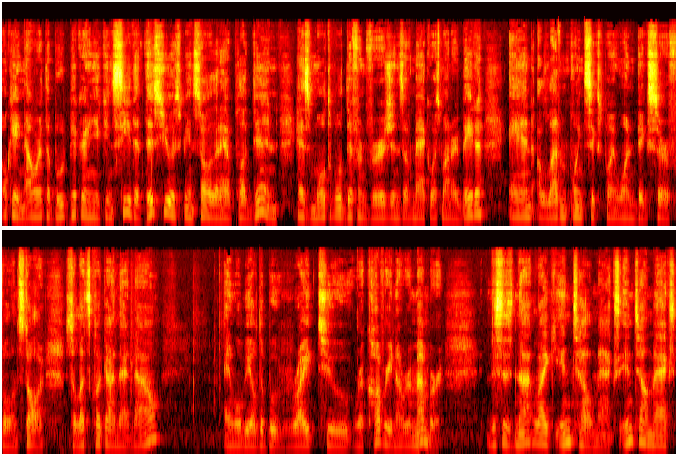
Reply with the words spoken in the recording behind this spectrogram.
Okay, now we're at the boot picker and you can see that this USB installer that I have plugged in has multiple different versions of macOS Monterey Beta and 11.6.1 Big Sur full installer. So let's click on that now and we'll be able to boot right to recovery. Now remember, this is not like Intel Macs. Intel Macs,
